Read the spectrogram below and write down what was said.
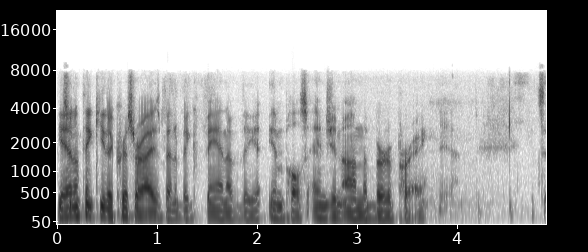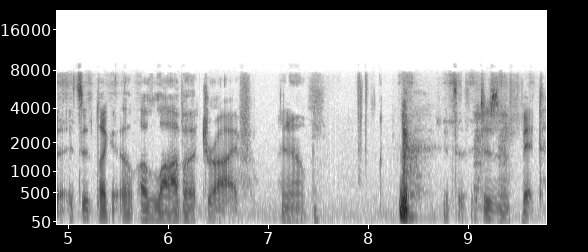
Yeah, I don't think either Chris or I has been a big fan of the impulse engine on the Bird of Prey. Yeah, It's a, it's a, like a, a lava drive, you know. it's a, it doesn't fit.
